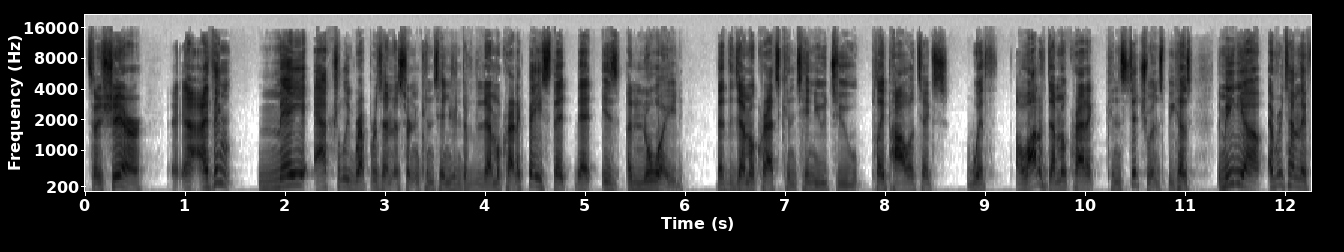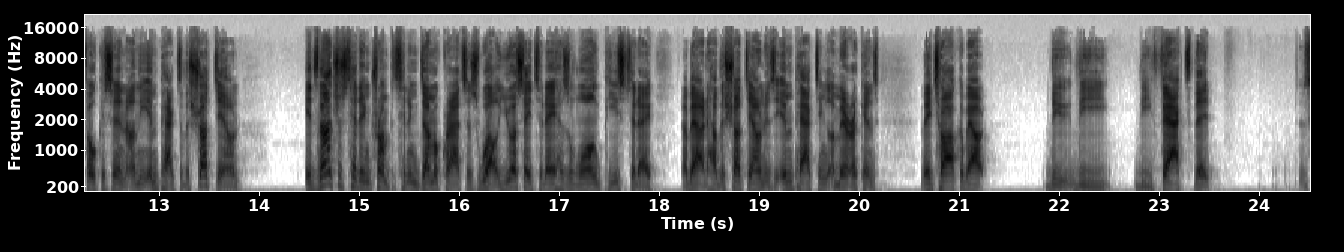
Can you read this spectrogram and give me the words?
so Cher, I think may actually represent a certain contingent of the Democratic base that, that is annoyed that the Democrats continue to play politics with a lot of Democratic constituents because the media, every time they focus in on the impact of the shutdown, it's not just hitting Trump, it's hitting Democrats as well. USA Today has a long piece today about how the shutdown is impacting Americans. They talk about the the the fact that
